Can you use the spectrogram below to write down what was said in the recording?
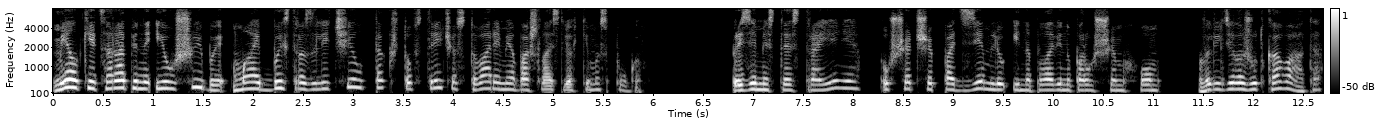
Мелкие царапины и ушибы Май быстро залечил, так что встреча с тварями обошлась легким испугом. Приземистое строение, ушедшее под землю и наполовину поросшее мхом, выглядело жутковато.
